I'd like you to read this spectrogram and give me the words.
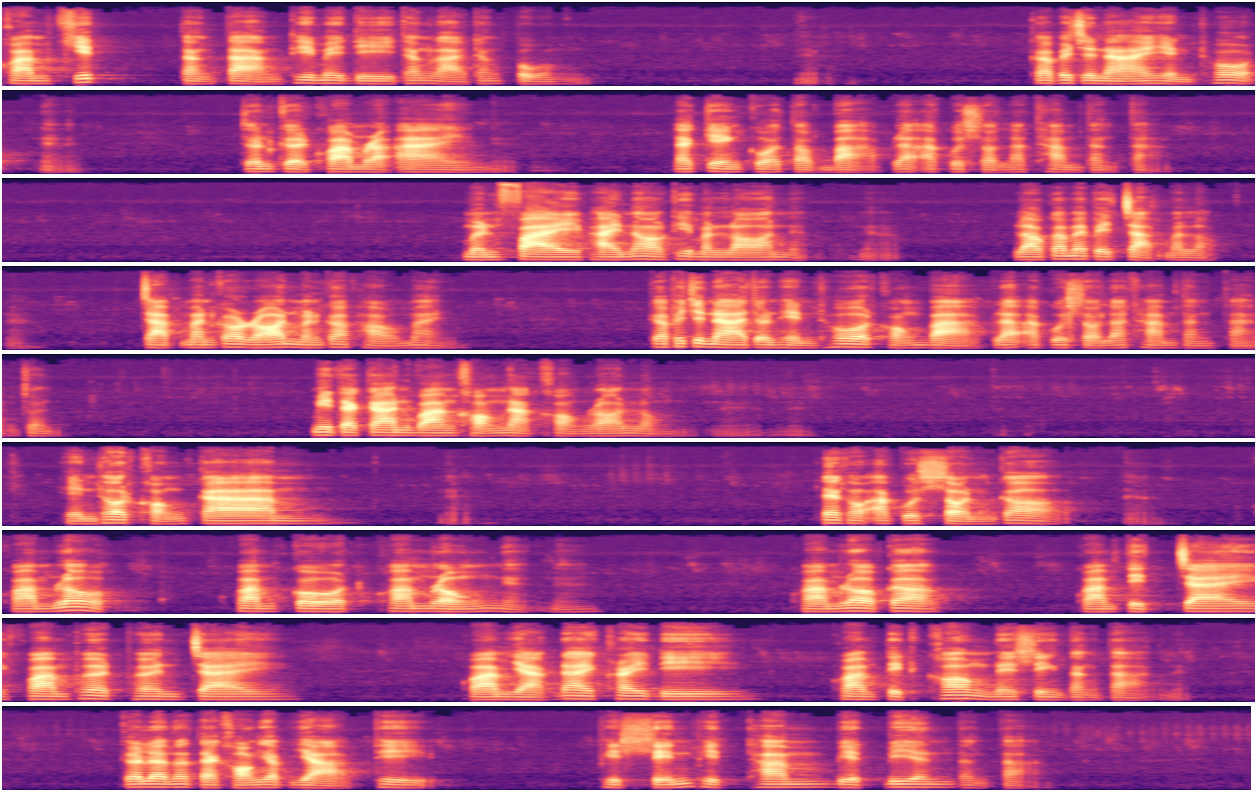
ความคิดต่างๆที่ไม่ดีทั้งหลายทั้งปวง ก็พิจารณาให้เห็นโทษจนเกิดความระอายและเกรงกลัวต่อบาปและอกุศลธรรมต่าง ๆ เหมือนไฟภายนอกที่มันร้อนเนี่ยนะเราก็ไม่ไปจับมันหรอกนะจับมันก็ร้อนมันก็เผาไหม้ก็พิจารณาจนเห็นโทษของบาปและอกุศลธรรมต่าง ๆ จน มีแต่การวางของหนักของร้อนลงนะเห็นโทษของกามเรื่องของอกุศลก็ความโลภความโกรธความหลงเนี่ยนะความโลภก็ความติดใจ ความเพลิดเพลินใจ ความอยากได้ใครดี ความติดข้องในสิ่งต่างๆเนี่ยก็เริ่มตั้งแต่ของหยาบๆที่ผิดศีลผิดธรรม เบียดเบียนต่าง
